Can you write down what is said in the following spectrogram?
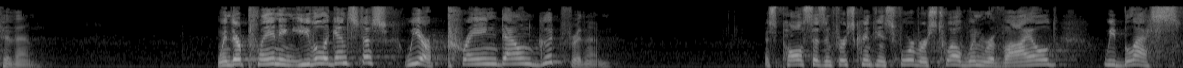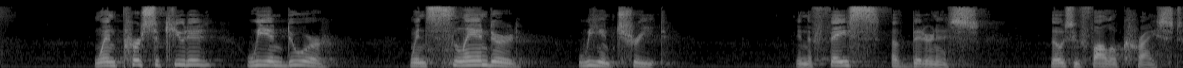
to them. When they're planning evil against us, we are praying down good for them. As Paul says in 1 Corinthians 4, verse 12, when reviled, we bless. When persecuted, we endure. When slandered, we entreat. In the face of bitterness, those who follow Christ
